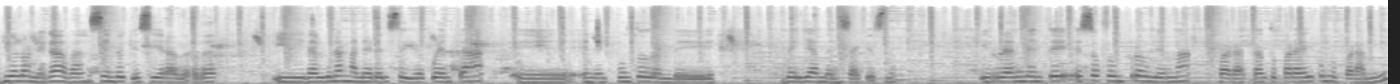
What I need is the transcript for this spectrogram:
yo lo negaba, siendo que sí era verdad. Y de alguna manera él se dio cuenta eh, en el punto donde veía mensajes, ¿no? Y realmente eso fue un problema para tanto para él como para mí,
